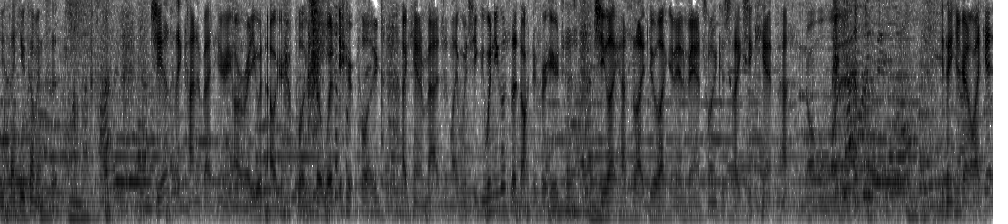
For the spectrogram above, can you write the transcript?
You think you come and sit? She has like kind of bad hearing already without earplugs. So with earplugs, I can't imagine. Like when she when you go to the doctor for ear test, she like has to like do like an advanced one because like she can't pass the normal one. You think you're gonna like it?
